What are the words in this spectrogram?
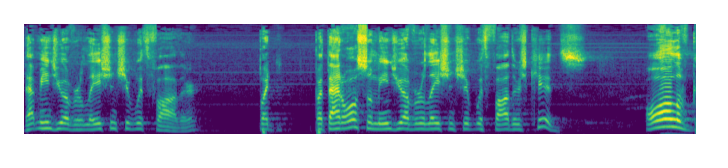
That means you have a relationship with Father, but, but that also means you have a relationship with Father's kids. All of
